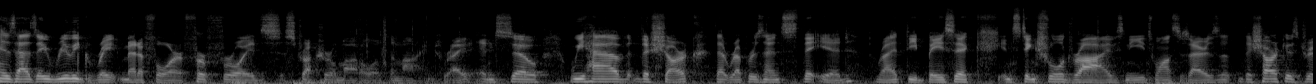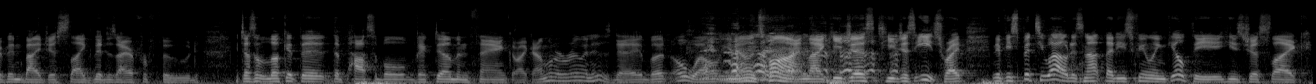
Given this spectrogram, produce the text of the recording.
is as a really great metaphor for Freud's structural model of the mind, right? And so we have the shark that represents the id, right? The basic instinctual drives, needs, wants, desires. The, shark is driven by just like the desire for food. It doesn't look at the, the possible victim and think like I'm gonna ruin his day, but oh well, you know, it's fine. Like he just he just eats, right? And if he spits you out, it's not that he's feeling guilty. He's just like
